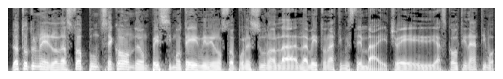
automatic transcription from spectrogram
Dottor Trunello, la stoppo un secondo, è un pessimo termine, non stoppo nessuno, la, la metto un attimo in stand by, cioè ascolti un attimo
